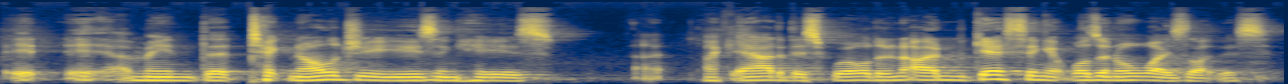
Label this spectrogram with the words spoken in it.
it, it I mean, the technology you're using here is uh, like out of this world, and I'm guessing it wasn't always like this.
